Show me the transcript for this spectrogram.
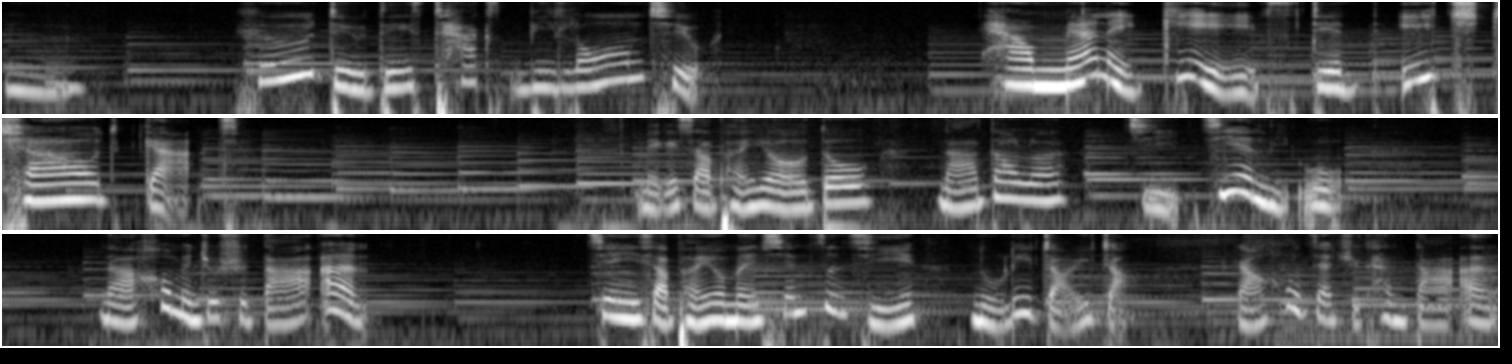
嗯，Who do these tags belong to? How many gifts did each child get? 每个小朋友都拿到了几件礼物？那后面就是答案。建议小朋友们先自己努力找一找，然后再去看答案。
